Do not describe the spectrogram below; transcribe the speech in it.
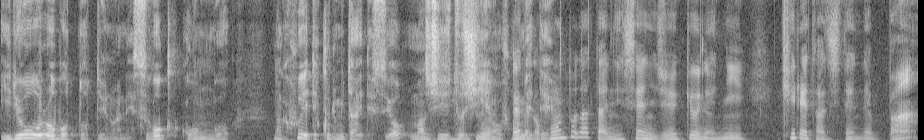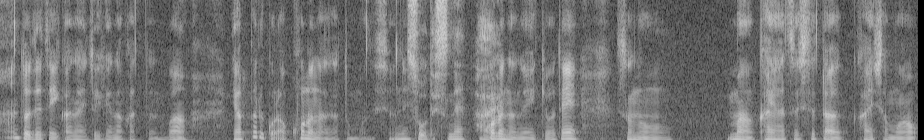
医療ロボットっていうのはね、すごく今後、なんか増えてくるみたいですよ、まあ、手術支援を含めて。本当だったら2019年に切れた時点でバーンと出ていかないといけなかったのがやっぱりこれはコロナだと思うんですよね。そうですね、はい。コロナの影響でそのまあ開発してた会社も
